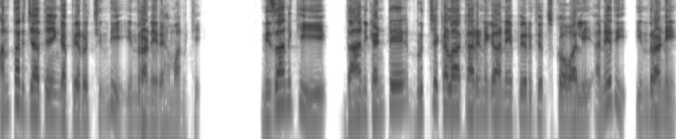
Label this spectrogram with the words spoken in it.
అంతర్జాతీయంగా పేరొచ్చింది ఇంద్రాణి రెహమాన్కి. నిజానికి దానికంటే నృత్య కళాకారిణిగానే పేరు తెచ్చుకోవాలి అనేది ఇంద్రాణి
